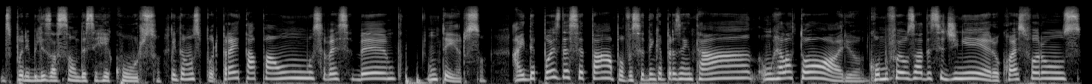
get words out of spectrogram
disponibilização desse recurso. Então, vamos supor, para a etapa 1 você vai receber um terço. Aí depois dessa etapa você tem que apresentar um relatório. Como foi usado esse dinheiro? Quais foram os,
